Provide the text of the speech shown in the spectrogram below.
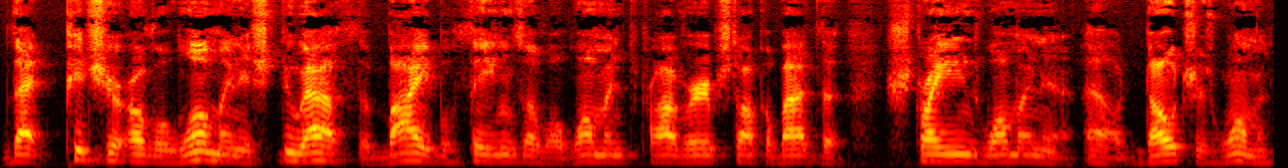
that picture of a woman is throughout the bible things of a woman proverbs talk about the strange woman, an adulterous woman.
